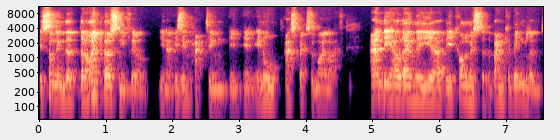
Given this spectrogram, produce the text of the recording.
is something that, that I personally feel, you know, is impacting in, in, in all aspects of my life. Andy Haldane, the, uh, the economist at the Bank of England,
